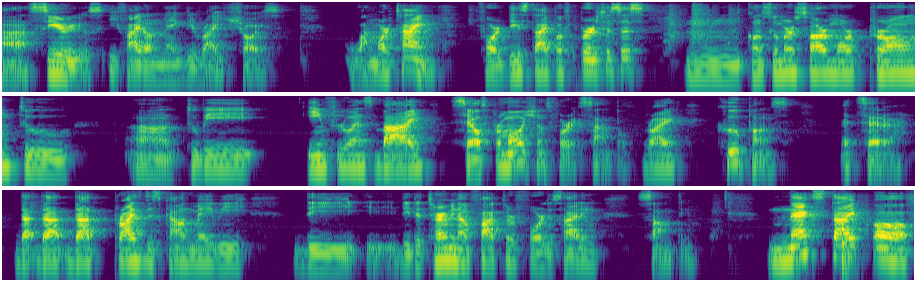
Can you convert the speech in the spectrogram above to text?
uh, serious if I don't make the right choice. One more time, for this type of purchases, um, consumers are more prone to uh, to be influenced by sales promotions, for example, right? Coupons, etc. That that that price discount may be the the determinant factor for deciding something. Next type of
